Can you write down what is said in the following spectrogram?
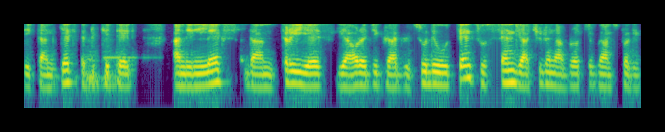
they can get educated and in less than three years, they are already graduates. So they will tend to send their children abroad to go and study.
